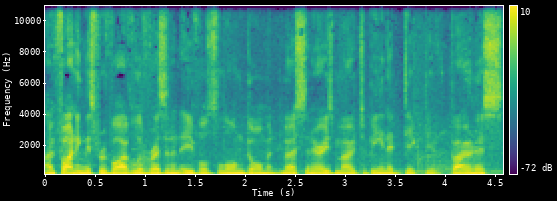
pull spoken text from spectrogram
I'm finding this revival of Resident Evil's long dormant Mercenaries mode to be an addictive bonus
